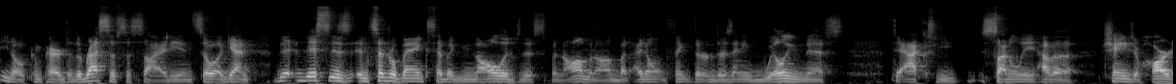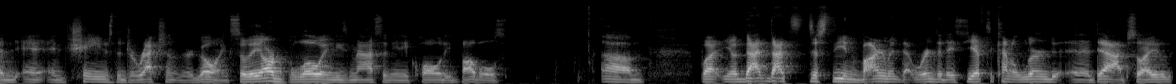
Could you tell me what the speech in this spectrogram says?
you know compared to the rest of society and so again th- this is and central banks have acknowledged this phenomenon but i don't think there, there's any willingness to actually suddenly have a change of heart and, and, and change the direction that they're going. So they are blowing these massive inequality bubbles. Um, but you know that that's just the environment that we're in today. So you have to kind of learn and adapt. So I you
